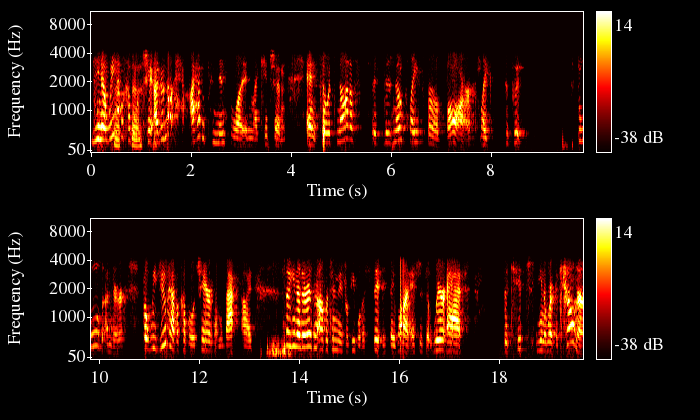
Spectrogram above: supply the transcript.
You know, we have a couple uh, of chairs. I do not. I have a peninsula in my kitchen, and so it's not a. It, there's no place for a bar like to put stools under, but we do have a couple of chairs on the back side. So you know, there is an opportunity for people to sit if they want. It's just that we're at the kitchen. You know, we're at the counter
